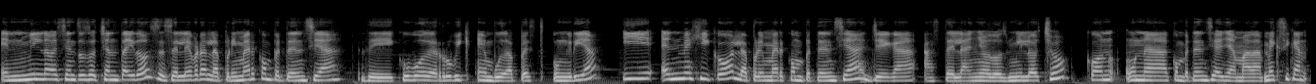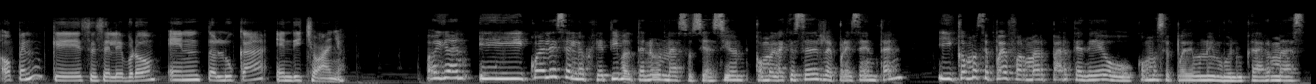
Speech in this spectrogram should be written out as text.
En 1982 se celebra la primera competencia de cubo de Rubik en Budapest, Hungría, y en México la primera competencia llega hasta el año 2008 con una competencia llamada Mexican Open que se celebró en Toluca en dicho año. Oigan, ¿y cuál es el objetivo de tener una asociación como la que ustedes representan? ¿Y cómo se puede formar parte de o cómo se puede uno involucrar más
